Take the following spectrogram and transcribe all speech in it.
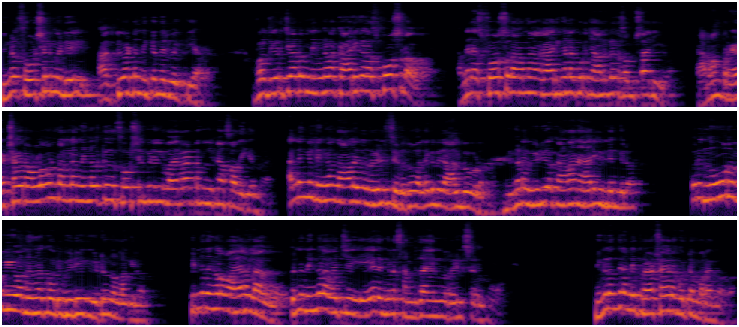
നിങ്ങൾ സോഷ്യൽ മീഡിയയിൽ ആക്റ്റീവായിട്ട് നിൽക്കുന്ന ഒരു വ്യക്തിയാണ്. അപ്പോൾ തീർച്ചയായിട്ടും നിങ്ങളെ കാര്യങ്ങൾ എക്സ്പോസ്ഡ് ആവും. അങ്ങനെ എക്സ്പോസ്ഡ് ആകുന്ന കാര്യങ്ങളെ കുറിച്ച് ആളുകൾ സംസാരിക്കും. കാരണം പ്രേക്ഷകരുള്ളതുകൊണ്ടല്ല നിങ്ങൾക്ക് സോഷ്യൽ മീഡിയയിൽ വൈറായിട്ട് നിൽക്കാൻ സാധിക്കുന്നത്. അല്ലെങ്കിൽ നിങ്ങൾ നാളെ ഒരു റീൽസ് ഇടുന്നു അല്ലെങ്കിൽ ഒരു ആൽബം ഇടുന്നു. നിങ്ങളുടെ വീഡിയോ കാണാൻ ആരും ഇല്ലെങ്കിലോ ഒരു നൂറ് വ്യൂ നിങ്ങൾക്ക് ഒരു വീഡിയോ കിട്ടുന്നുള്ളെങ്കിലോ പിന്നെ നിങ്ങൾ വൈറലാകുമോ പിന്നെ നിങ്ങളെ വെച്ച് ഏതെങ്കിലും സംവിധായകൻ റീൽസ് എടുക്കുമോ നിങ്ങൾ എന്തിനാണ് ഈ പ്രേക്ഷകരെ കുറ്റം പറയുന്നത്?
